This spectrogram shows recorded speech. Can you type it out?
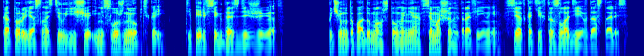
который я оснастил еще и несложной оптикой. Теперь всегда здесь живет. Почему-то подумал, что у меня все машины трофейные, все от каких-то злодеев достались.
